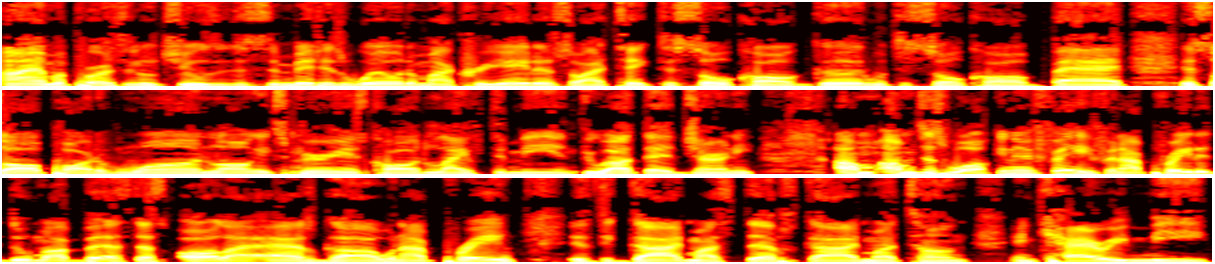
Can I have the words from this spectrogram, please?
I am a person who chooses to submit his will to my creator. So I take the so-called good with the so-called bad. It's all part of one long experience called life to me. And throughout that journey, I'm, I'm just walking in faith and I pray to do my best. That's all I ask God. When I pray is to guide my steps, guide my tongue and carry me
